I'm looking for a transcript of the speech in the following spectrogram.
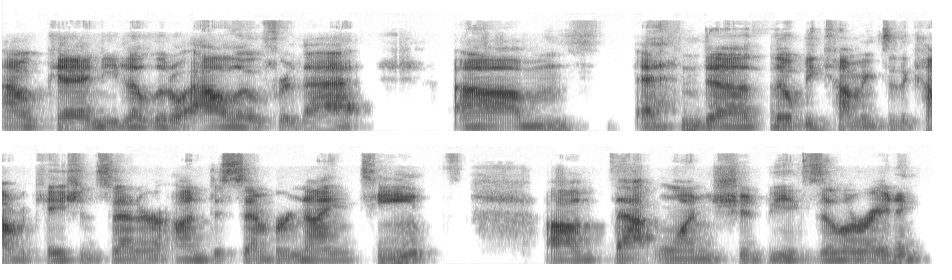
Okay, I need a little aloe for that. Um, and uh, they'll be coming to the Convocation Center on December 19th. Um, that one should be exhilarating.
